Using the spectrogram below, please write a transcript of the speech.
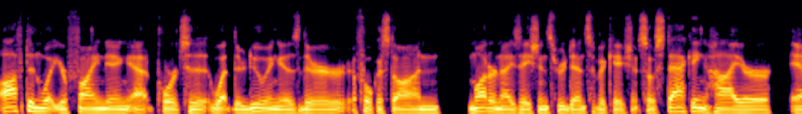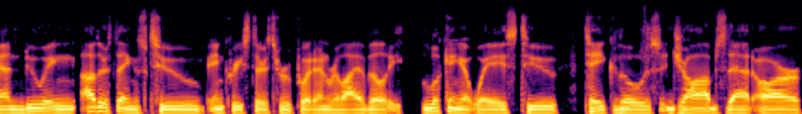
Often, what you're finding at ports, uh, what they're doing is they're focused on modernization through densification. So stacking higher and doing other things to increase their throughput and reliability. Looking at ways to take those jobs that are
